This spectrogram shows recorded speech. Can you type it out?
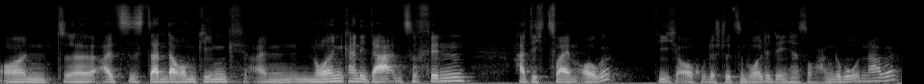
Und äh, als es dann darum ging, einen neuen Kandidaten zu finden, hatte ich zwei im Auge, die ich auch unterstützen wollte, denen ich das auch angeboten habe.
